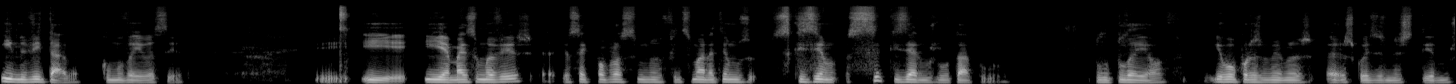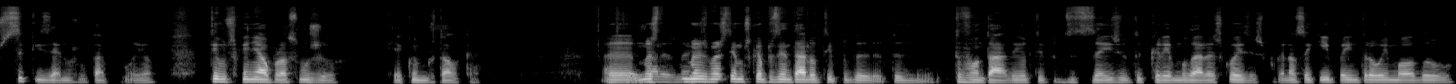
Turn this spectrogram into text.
inevitável, como veio a ser. E, e, e é mais uma vez, eu sei que para o próximo fim de semana temos, se quisermos, se quisermos lutar pelo, pelo playoff, eu vou pôr as mesmas as coisas nestes termos, se quisermos lutar pelo playoff, temos que ganhar o próximo jogo, que é com o Imortal K. Uh, mas, horas, não é? mas, mas temos que apresentar o tipo de, de, de vontade e o tipo de desejo de querer mudar as coisas, porque a nossa equipa entrou em modo,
